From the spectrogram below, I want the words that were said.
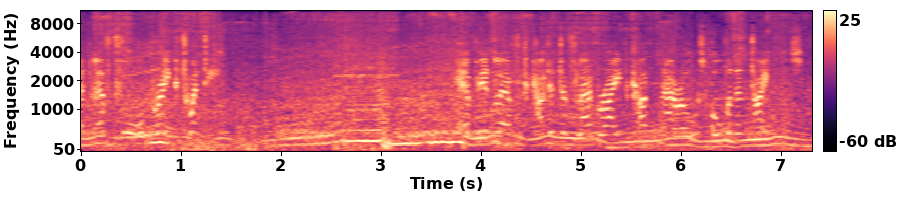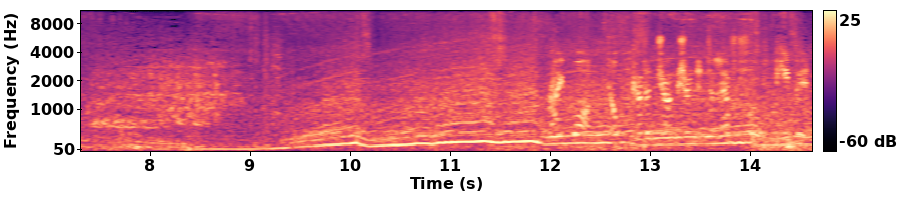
And left 4, brake 20. Hairpin left, cut right, cut narrows, open and tightens. Right one, don't cut a junction into left four, keep in.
